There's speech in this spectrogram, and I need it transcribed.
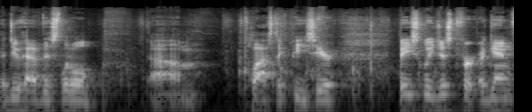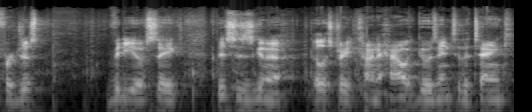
I do have this little um, plastic piece here. Basically, just for, again, for just video sake, this is going to illustrate kind of how it goes into the tank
